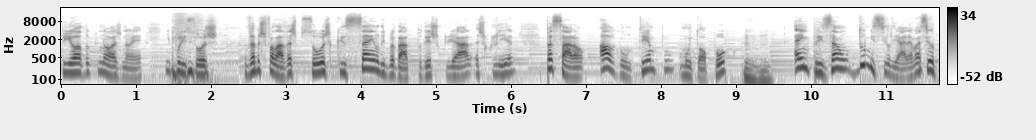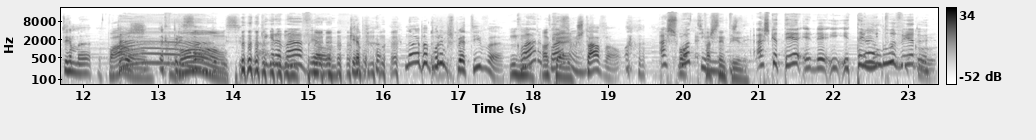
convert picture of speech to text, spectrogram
pior do que nós, não é? E por isso hoje vamos falar das pessoas que, sem liberdade de poder escolher, escolher passaram algum tempo, muito ou pouco, Uhum. em prisão domiciliária. Vai ser o tema Uau! de hoje. que A prisão bom. domiciliária. Que agradável. Que é para- Não é para pôr em perspectiva. Uhum, Claro, ok. claro. Gostavam. Acho Bom, ótimo. Faz sentido. Acho que até é- é- é- tem É muito lúdico. a ver.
